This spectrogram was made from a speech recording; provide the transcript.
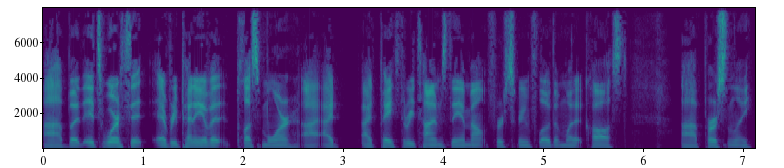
Uh, but it's worth it. Every penny of it plus more. I, I'd I'd pay three times the amount for ScreenFlow than what it cost, uh, personally.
